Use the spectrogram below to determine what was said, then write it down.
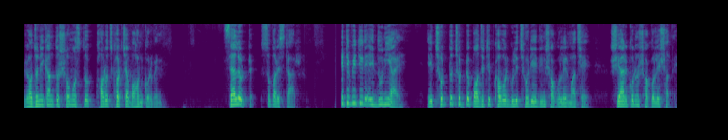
রজনীকান্ত সমস্ত খরচ খরচা বহন করবেন। Salute superstar. ক্রিয়েটিভিটির এই দুনিয়ায় এই ছোট্ট ছোট্ট পজিটিভ খবরগুলি ছড়িয়ে দিন সকলের মাঝে। শেয়ার করুন সকলের সাথে।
